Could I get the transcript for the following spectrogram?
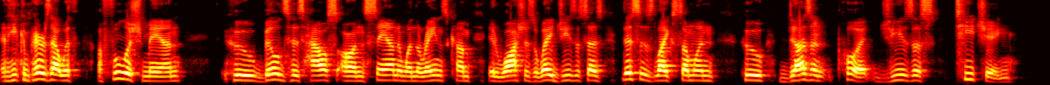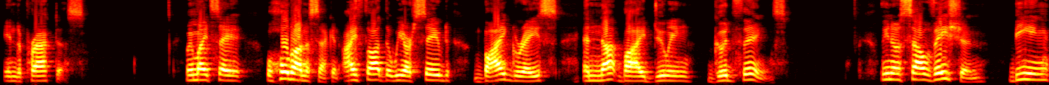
And he compares that with a foolish man who builds his house on sand, and when the rains come, it washes away. Jesus says this is like someone who doesn't put Jesus' teaching into practice. We might say, well, hold on a second. I thought that we are saved by grace and not by doing good things. You know, salvation, being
